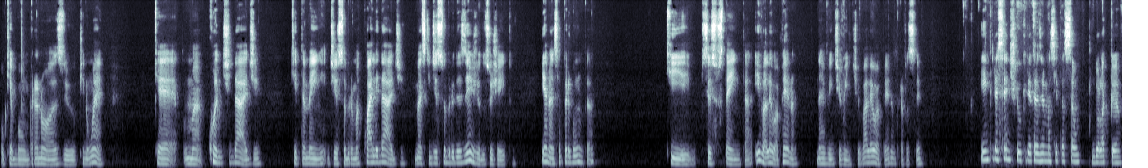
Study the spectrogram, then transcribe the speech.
o que é bom para nós e o que não é, que é uma quantidade que também diz sobre uma qualidade, mas que diz sobre o desejo do sujeito. E é nessa pergunta que se sustenta e valeu a pena? né, 2020, valeu a pena para você? E é interessante que eu queria trazer uma citação do Lacan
